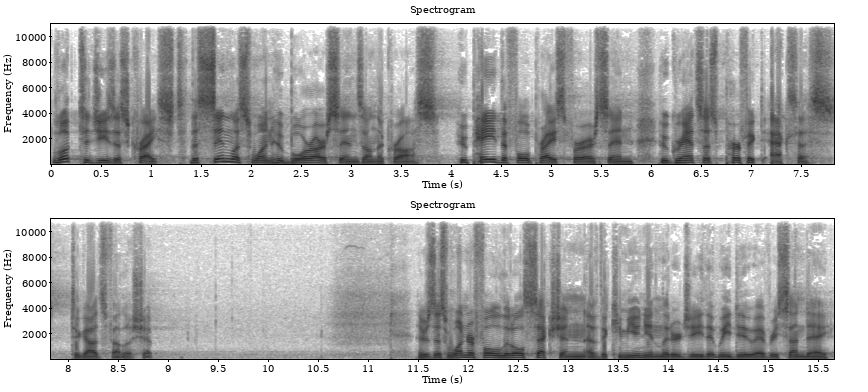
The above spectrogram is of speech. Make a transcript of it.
Look to Jesus Christ, the sinless one who bore our sins on the cross, who paid the full price for our sin, who grants us perfect access to God's fellowship. There's this wonderful little section of the communion liturgy that we do every Sunday.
